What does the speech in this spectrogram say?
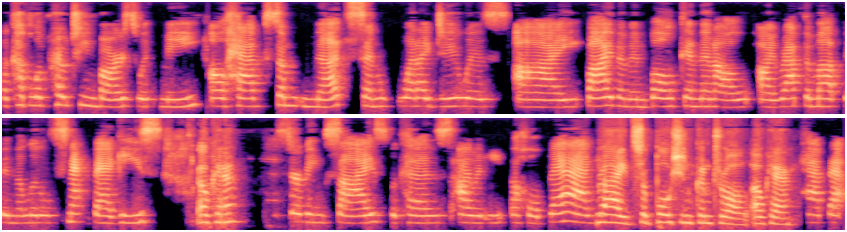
a couple of protein bars with me. I'll have some nuts and what I do is I buy them in bulk and then I'll I wrap them up in the little snack baggies. Okay. Um, serving size because I would eat the whole bag. Right. So portion control. Okay. Have that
